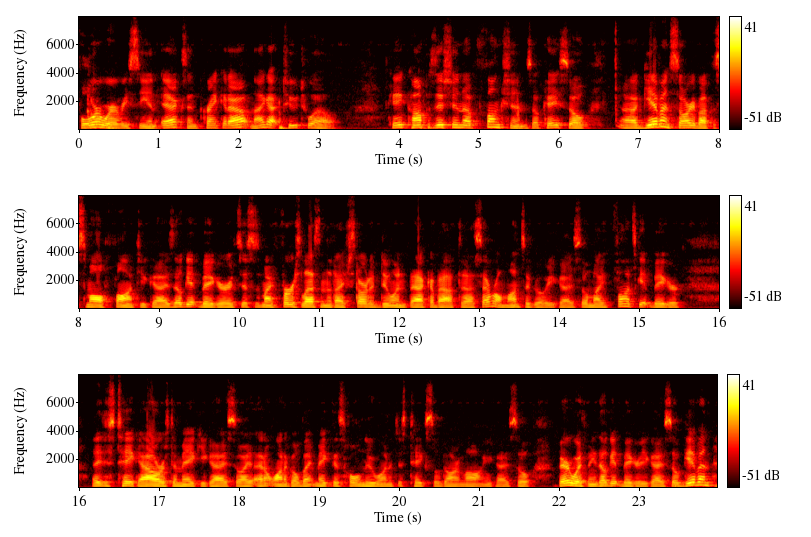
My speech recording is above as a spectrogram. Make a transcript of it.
4 wherever you see an x and crank it out, and I got 212. Okay, composition of functions. Okay, so uh, given, sorry about the small font, you guys. They'll get bigger. It's, this is my first lesson that I started doing back about uh, several months ago, you guys. So my fonts get bigger. They just take hours to make, you guys. So I, I don't want to go back make this whole new one. It just takes so darn long, you guys. So bear with me. They'll get bigger, you guys. So given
